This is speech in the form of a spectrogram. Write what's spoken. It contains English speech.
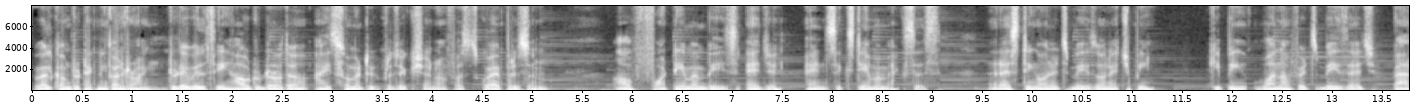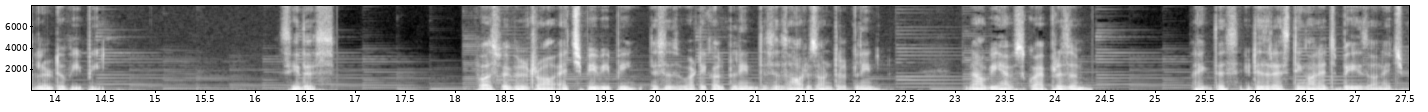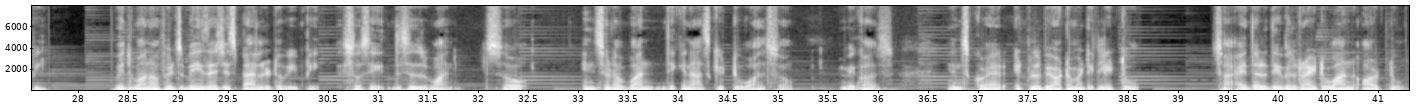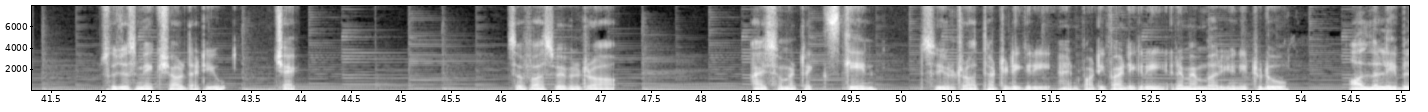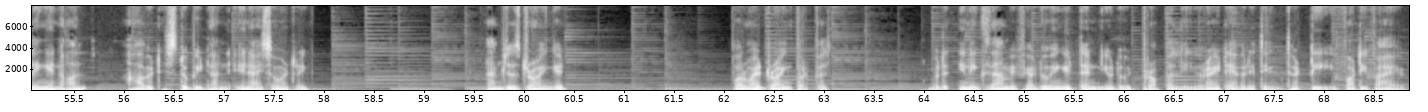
Welcome to Technical Drawing. Today we'll see how to draw the isometric projection of a square prism of 40 mm base edge and 60 mm axis resting on its base on HP keeping one of its base edge parallel to VP. See this. First we will draw HPVP. This is vertical plane, this is horizontal plane. Now we have square prism like this. It is resting on its base on HP with one of its base edges parallel to VP. So see, this is 1. So instead of 1, they can ask you 2 also because in square it will be automatically 2. So either they will write 1 or 2. So just make sure that you check. So first we will draw isometric scale. So you'll draw 30 degree and 45 degree. Remember you need to do all the labeling and all how it is to be done in isometric. I'm just drawing it for my drawing purpose. But in exam, if you're doing it, then you do it properly. You write everything 30, 45,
